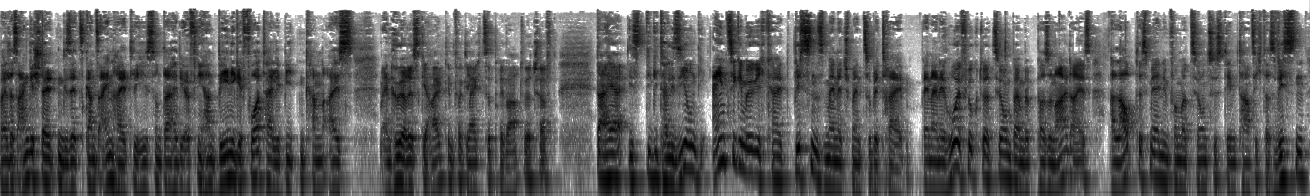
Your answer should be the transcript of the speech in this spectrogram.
weil das Angestelltengesetz ganz einheitlich ist und daher die öffentliche Hand wenige Vorteile bieten kann als ein höheres Gehalt im Vergleich zur Privatwirtschaft. Daher ist Digitalisierung die einzige Möglichkeit, Wissensmanagement zu betreiben. Wenn eine hohe Fluktuation beim Personal da ist, erlaubt es mir ein Informationssystem tatsächlich das Wissen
